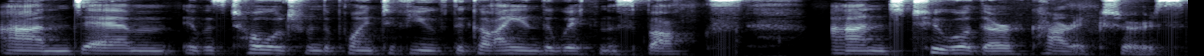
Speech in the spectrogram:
And um, it was told from the point of view of the guy in the witness box and two other characters.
